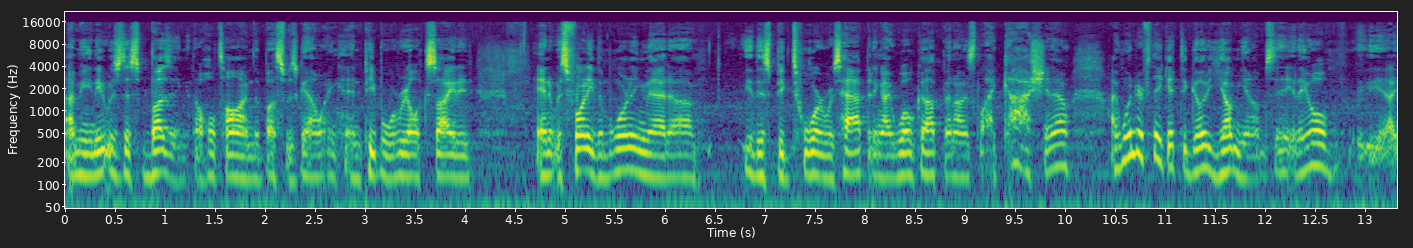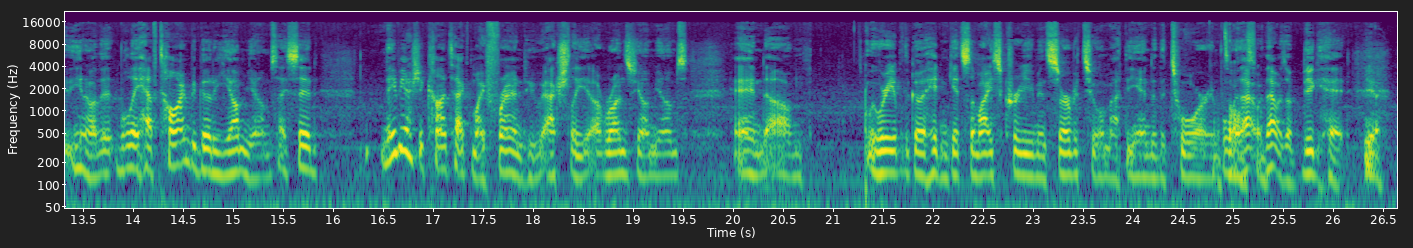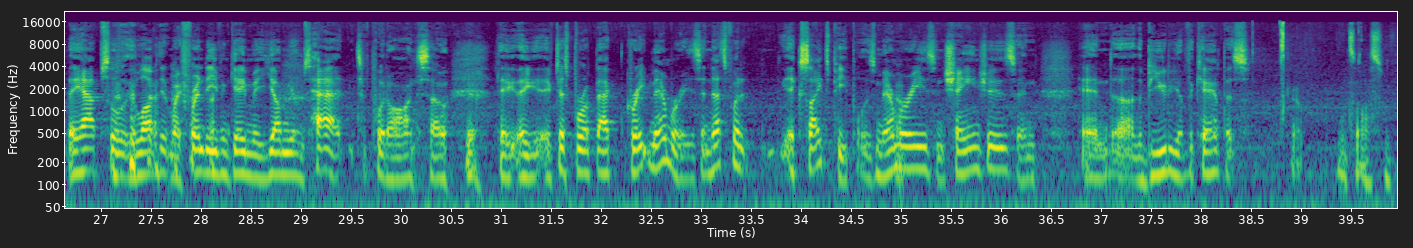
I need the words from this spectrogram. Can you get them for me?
I mean, it was just buzzing the whole time the bus was going, and people were real excited. And it was funny the morning that uh, this big tour was happening, I woke up and I was like, gosh, you know, I wonder if they get to go to Yum Yums. They, they all, you know, they, will they have time to go to Yum Yums? I said, maybe I should contact my friend who actually uh, runs Yum Yums. And um, we were able to go ahead and get some ice cream and serve it to them at the end of the tour. And That's boy, awesome. that, that was a big hit. Yeah. They absolutely loved it. My friend even gave me a Yum Yums hat to put on. So Yeah. they, they it just brought back great memories. And that's what excites people is memories and changes and, and uh, the beauty of the campus. That's awesome.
